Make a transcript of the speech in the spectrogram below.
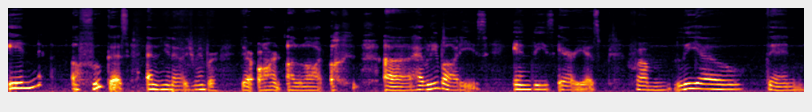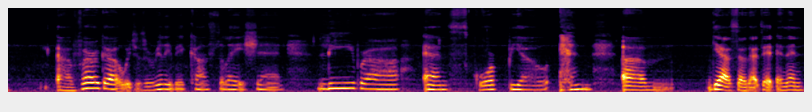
in Ophiuchus, and you know, remember, there aren't a lot of uh, heavenly bodies in these areas from Leo, then uh, Virgo, which is a really big constellation, Libra, and Scorpio, and um, yeah, so that's it. And then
